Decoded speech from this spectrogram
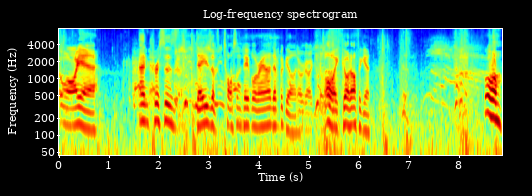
Oh yeah. And Chris's days of tossing people around have begun. Oh god, Oh, he got off again. Oh.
